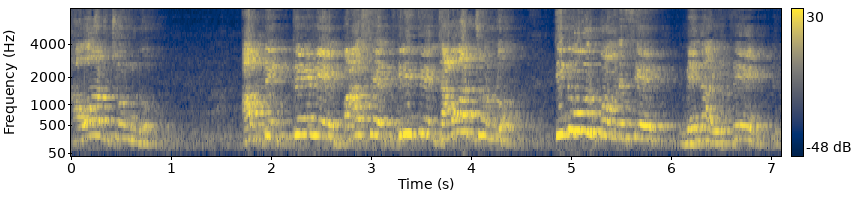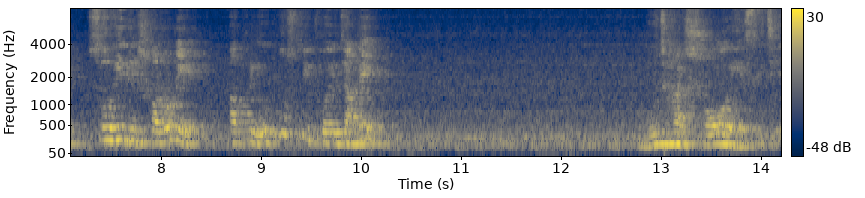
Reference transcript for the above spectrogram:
খাওয়ার জন্য, আপনি ট্রেনে, বাসে, ফ্রিতে যাওয়ার জন্য তৃণমূল কংগ্রেসের মেগা ইভেন্ট শহীদ স্মরণে আপনি উপস্থিত হয়ে যাবেন? বুঝার সময় এসেছে।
